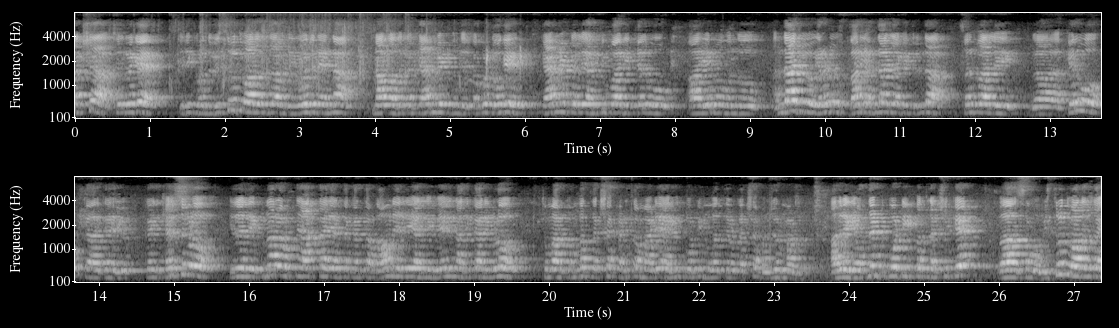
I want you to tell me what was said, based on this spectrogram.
ಲಕ್ಷ ಚಿಲ್ಲರೆಗೆ ಇದಕ್ಕೆ ಒಂದು ವಿಸ್ತೃತವಾದಂತಹ ಒಂದು ಯೋಜನೆಯನ್ನ ನಾವು ಅದನ್ನು ಕ್ಯಾಬಿನೆಟ್ ಮುಂದೆ ತಗೊಂಡು ಹೋಗಿ ಕ್ಯಾಬಿನೆಟ್ ಅಲ್ಲಿ ಅಂತಿಮವಾಗಿ ಕೆಲವು ಆ, ಏನು ಒಂದು ಅಂದಾಜು ಎರಡು ಬಾರಿ ಅಂದಾಜಾಗಿದ್ರಿಂದ ಸ್ವಲ್ಪ ಅಲ್ಲಿ ಕೆಲವು ಕೆಲಸಗಳು ಇದರಲ್ಲಿ ಪುನರಾವರ್ತನೆ ಆಗ್ತಾ ಇದೆ ಅಂತಕ್ಕಂಥ ಭಾವನೆಯಲ್ಲಿ ಅಲ್ಲಿ ಮೇಲಿನ ಅಧಿಕಾರಿಗಳು ಸುಮಾರು ತೊಂಬತ್ತು ಲಕ್ಷ ಕಡಿತ ಮಾಡಿ ಐದು ಕೋಟಿ ಮೂವತ್ತೇಳು ಲಕ್ಷ ಮಂಜೂರು ಮಾಡಿದ್ರು. ಆದರೆ ಹದಿನೆಂಟು ಕೋಟಿ ಇಪ್ಪತ್ತು ಲಕ್ಷಕ್ಕೆ ವಿಸ್ತೃತವಾದಂತಹ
